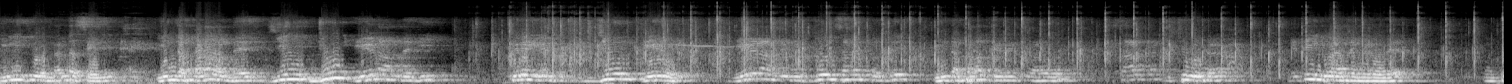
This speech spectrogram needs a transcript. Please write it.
இன்னைக்கு ஒரு நல்ல செய்தி. இந்த படம் வந்து ஜூன் ஜூன் ஏழாம் தேதி திரையில் ஜூன் ஏழு. ஏழாம் தேதி ஜூன் செவன்த் வந்து இந்த படம் திரைக்கு வரவும் சார்ந்த டிஸ்ட்ரிபியூட்டர் நிதின் ராஜங்கிறவரு மற்ற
